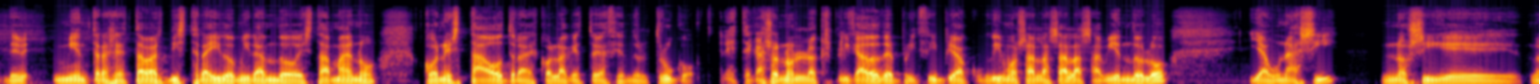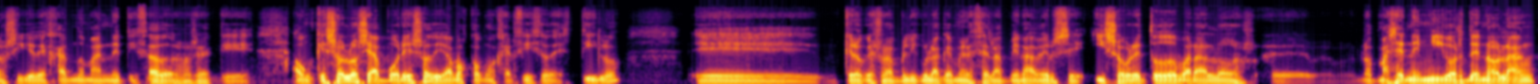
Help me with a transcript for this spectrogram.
de, mientras estabas distraído mirando esta mano, con esta otra es con la que estoy haciendo el truco. En este caso nos lo ha explicado desde el principio, acudimos a la sala sabiéndolo y aún así nos sigue, nos sigue dejando magnetizados. O sea que, aunque solo sea por eso, digamos, como ejercicio de estilo, eh, creo que es una película que merece la pena verse. Y sobre todo para los, eh, los más enemigos de Nolan,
